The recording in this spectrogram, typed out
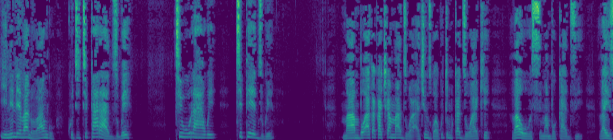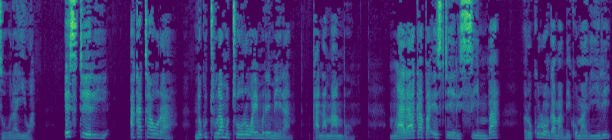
Ini nevanhu vangu kuti tiparadzwe tiurawe tipedzwe. Mambo akakatyamadzwa achinzwa kuti mukadzi wake vahosi mambokadzi vaizourayiwa. Esteri akataura nekutura mutoro waimuremera pana mambo. Mwari akapa esteri simba rokuronga mabiko maviri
